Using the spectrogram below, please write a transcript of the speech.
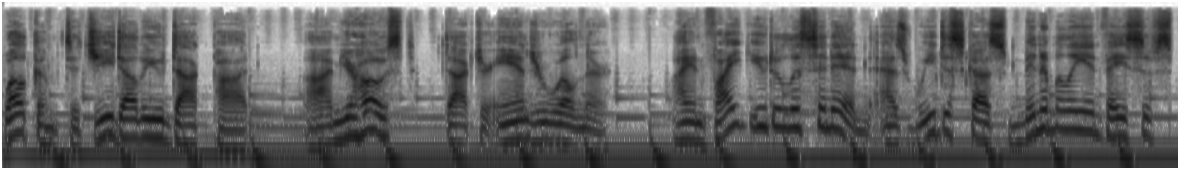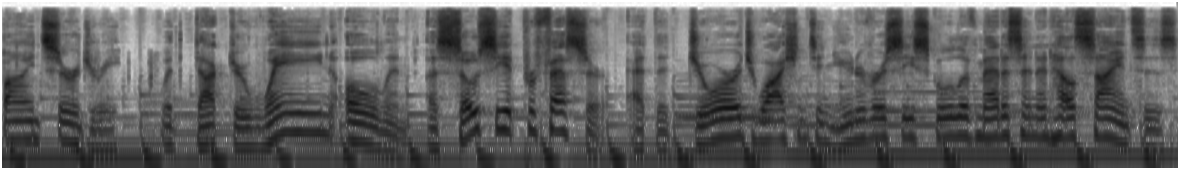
Welcome to GW DocPod. I'm your host, Dr. Andrew Wilner. I invite you to listen in as we discuss minimally invasive spine surgery with Dr. Wayne Olan, Associate Professor at the George Washington University School of Medicine and Health Sciences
